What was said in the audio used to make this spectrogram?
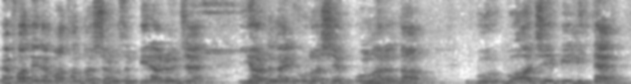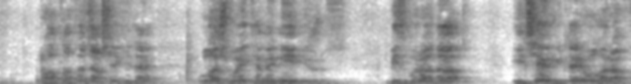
vefat eden vatandaşlarımızın bir an önce yardım eli ulaşıp onların da bu, bu acıyı birlikte rahatlatacak şekilde ulaşmayı temenni ediyoruz. Biz burada ilçe örgütleri olarak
